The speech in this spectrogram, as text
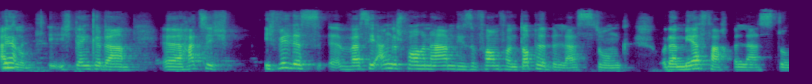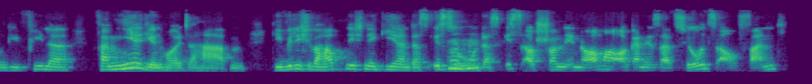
also ja. ich denke, da äh, hat sich ich will das, äh, was Sie angesprochen haben, diese Form von Doppelbelastung oder Mehrfachbelastung, die viele Familien heute haben, die will ich überhaupt nicht negieren. Das ist so. Mhm. Und das ist auch schon ein enormer Organisationsaufwand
